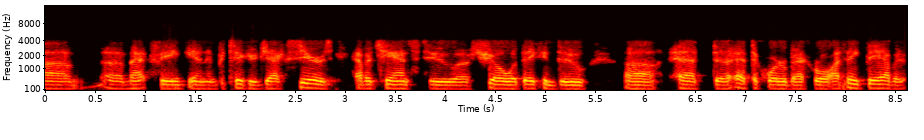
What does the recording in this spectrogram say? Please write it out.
um, Matt Fink and in particular Jack Sears have a chance to show what they can do uh, at uh, at the quarterback role. I think they have a,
